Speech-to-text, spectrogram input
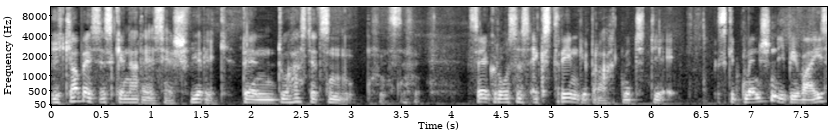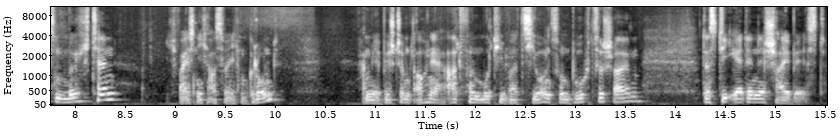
Ich glaube, es ist generell sehr schwierig, denn du hast jetzt ein sehr großes Extrem gebracht mit dir. Es gibt Menschen, die beweisen möchten, ich weiß nicht aus welchem Grund, haben ja bestimmt auch eine Art von Motivation, so ein Buch zu schreiben, dass die Erde eine Scheibe ist.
